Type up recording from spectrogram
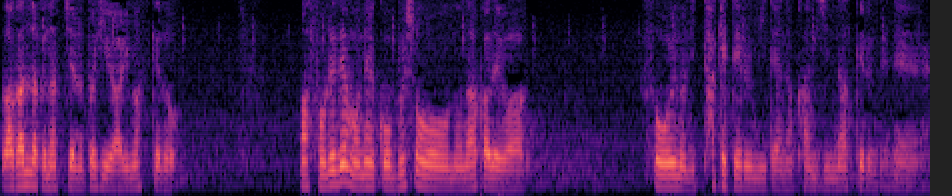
わかんなくなっちゃうような時がありますけど、まあそれでもね、こう部署の中では、そういうのに長けてるみたいな感じになってるんでね。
